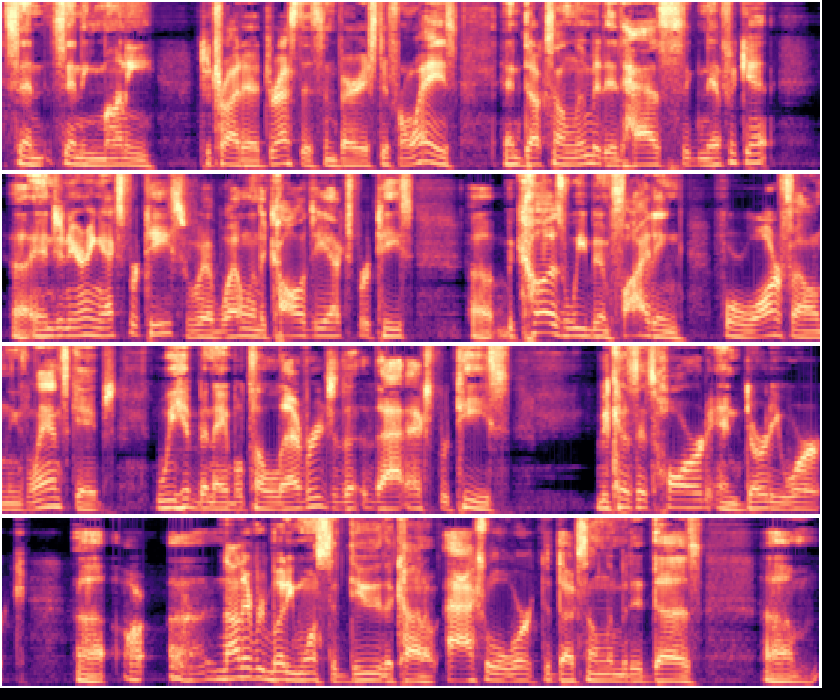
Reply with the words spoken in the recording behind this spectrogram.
send, sending money to try to address this in various different ways. And Ducks Unlimited has significant uh, engineering expertise, we have well and ecology expertise, uh, because we've been fighting for waterfowl in these landscapes, we have been able to leverage the, that expertise because it's hard and dirty work. Uh, uh, not everybody wants to do the kind of actual work that Ducks Unlimited does. Um,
